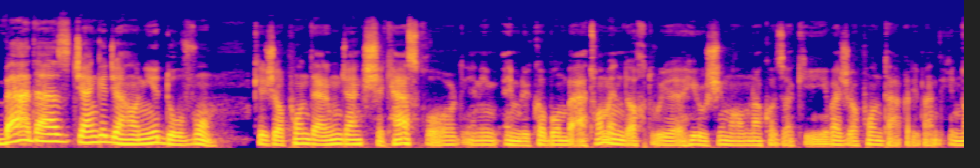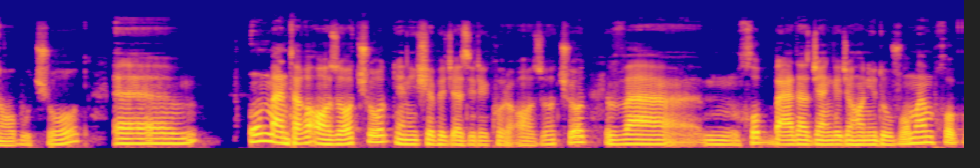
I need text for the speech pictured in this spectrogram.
بعد از جنگ جهانی دوم که ژاپن در اون جنگ شکست خورد یعنی امریکا بمب اتم انداخت روی هیروشیما و ناکازاکی و ژاپن تقریبا دیگه نابود شد اون منطقه آزاد شد یعنی شبه جزیره کره آزاد شد و خب بعد از جنگ جهانی دوم هم خب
